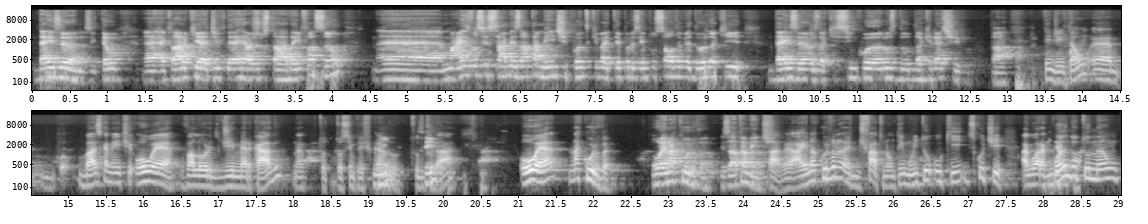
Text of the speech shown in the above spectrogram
10 anos. Então, é, é claro que a dívida é reajustada à inflação, é, mas você sabe exatamente quanto que vai ter, por exemplo, o saldo devedor daqui 10 anos, daqui 5 anos do, daquele ativo. Tá? Entendi. Então, é, basicamente, ou é valor de mercado, né? Estou simplificando sim, tudo sim. que dá, ou é na curva. Ou é na curva, exatamente. Tá, aí na curva, de fato, não tem muito o que discutir. Agora, não. quando tu não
